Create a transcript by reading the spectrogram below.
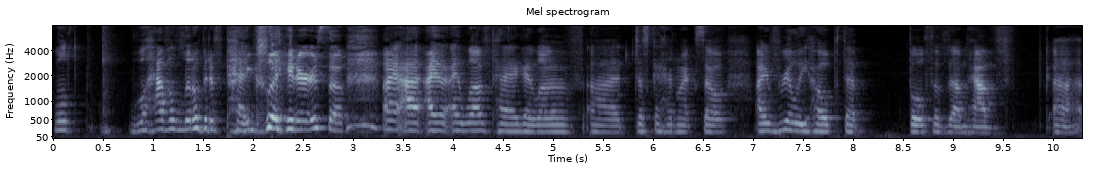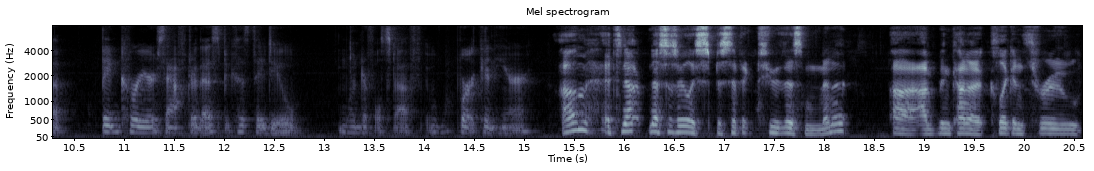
we'll we'll have a little bit of Peg later. So I I, I love Peg. I love uh Jessica Henwick. So I really hope that both of them have uh big careers after this because they do wonderful stuff work in here. Um, it's not necessarily specific to this minute. Uh, I've been kind of clicking through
